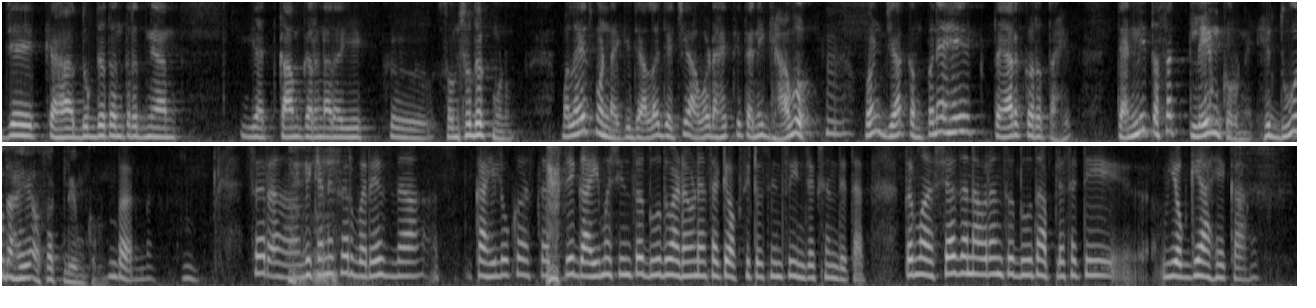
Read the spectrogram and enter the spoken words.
जे हा दुग्ध तंत्रज्ञान यात काम करणारा एक संशोधक म्हणून. मला हेच म्हणणं आहे की ज्याला ज्याची आवड आहे ते त्यांनी घ्यावं. पण ज्या कंपन्या हे तयार करत आहेत त्यांनी तसा क्लेम करू नये. हे दूध आहे असा क्लेम करू नये. हं. सर विकाने सर बरेचदा काही लोक असतात जे गाई म्हशींचं दूध वाढवण्यासाठी ऑक्सिटोसिनचं इंजेक्शन देतात. तर मग अशा जनावरांचं दूध आपल्यासाठी योग्य आहे का?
